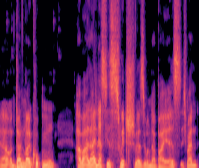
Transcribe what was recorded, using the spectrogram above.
Ja, und dann mal gucken. Aber allein, dass die Switch-Version dabei ist, ich meine.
